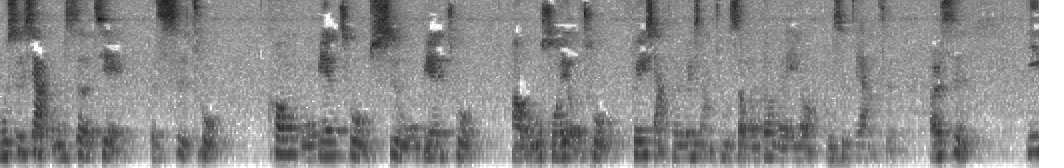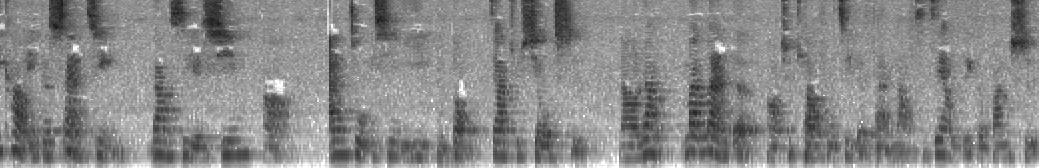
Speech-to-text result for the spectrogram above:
不是像无色界的四处，空无边处，是无边处，啊，无所有处，非想非非想处，什么都没有，不是这样子，而是。依靠一个善境，让自己的心啊安住，一心一意不动，这样去修持，然后让慢慢的啊去调伏自己的烦恼，是这样的一个方式。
